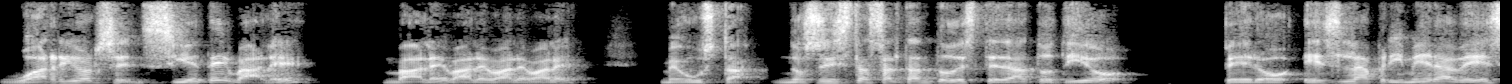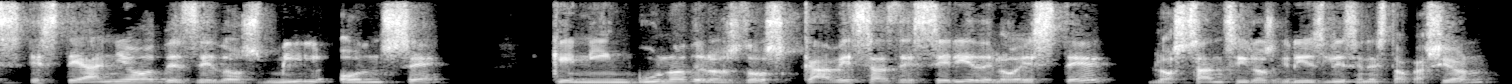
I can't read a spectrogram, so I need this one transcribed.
Warriors en siete, vale. Vale, vale, vale, vale. Me gusta. No sé si estás al tanto de este dato, tío, pero es la primera vez este año desde 2011 que ninguno de los dos cabezas de serie del oeste, los Suns y los Grizzlies en esta ocasión,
